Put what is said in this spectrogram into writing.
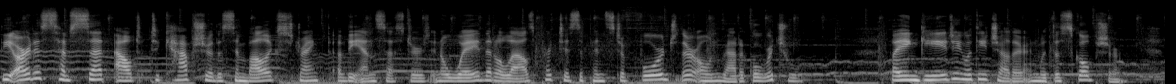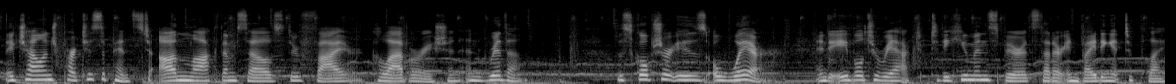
The artists have set out to capture the symbolic strength of the ancestors in a way that allows participants to forge their own radical ritual. By engaging with each other and with the sculpture, they challenge participants to unlock themselves through fire, collaboration, and rhythm. The sculpture is aware and able to react to the human spirits that are inviting it to play,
